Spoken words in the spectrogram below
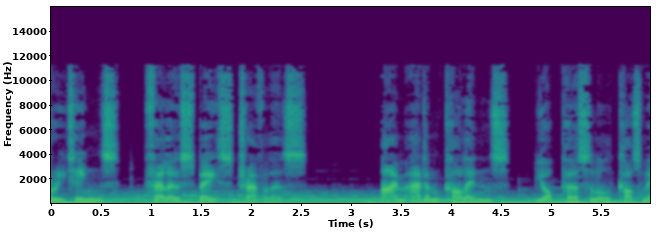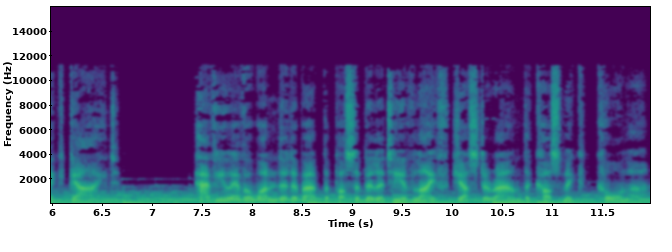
Greetings, fellow space travelers. I'm Adam Collins, your personal cosmic guide. Have you ever wondered about the possibility of life just around the cosmic corner?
